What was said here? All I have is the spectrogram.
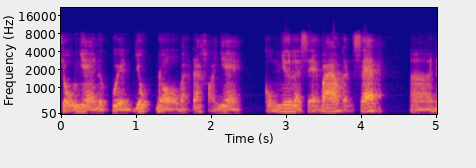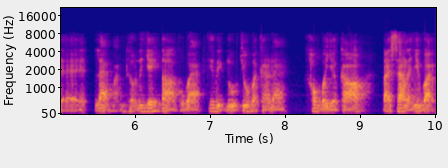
chủ nhà được quyền dục đồ bạn ra khỏi nhà cũng như là sẽ báo cảnh sát à, để làm ảnh hưởng đến giấy tờ của bạn cái việc lưu trú ở Canada không bao giờ có. Tại sao lại như vậy?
